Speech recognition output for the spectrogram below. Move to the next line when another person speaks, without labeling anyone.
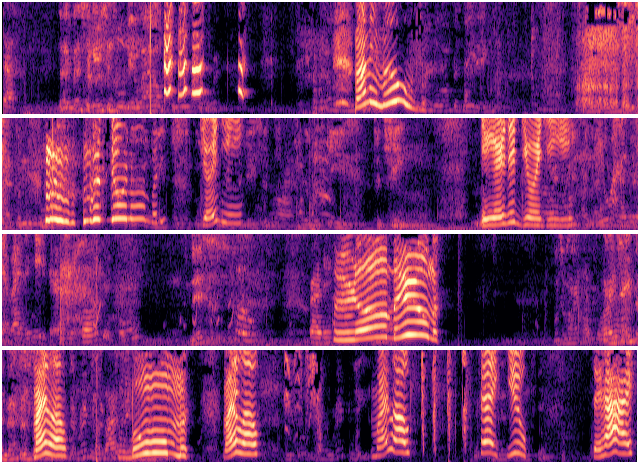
that
investigations will be allowed to move forward.
Mommy, move.
Oval Office meeting, he had to move forward.
What's going on, buddy? Georgie.
Investigations, part of the scheme to cheat.
There's a Georgie.
you want to do that right the heater.
This,
Hello, boom.
on July 19th, Ambassador
Milo. Boom. Milo. Milo. Hey, you. Say hi.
